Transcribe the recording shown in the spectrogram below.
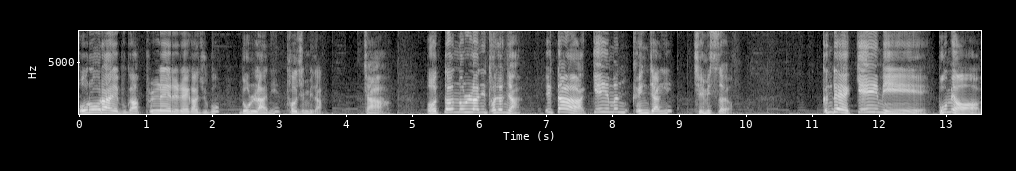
호로라이브가 플레이를 해가지고 논란이 터집니다. 자, 어떤 논란이 터졌냐? 일단 게임은 굉장히 재밌어요. 근데 게임이 보면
